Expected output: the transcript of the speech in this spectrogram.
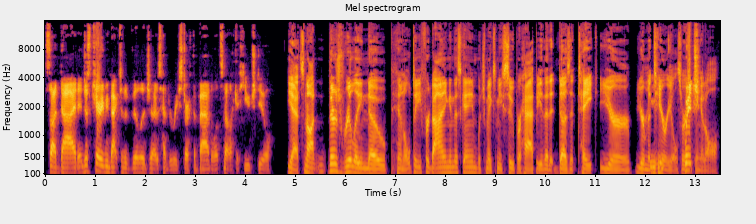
so I died and just carried me back to the village and I just had to restart the battle. It's not like a huge deal. Yeah, it's not. There's really no penalty for dying in this game, which makes me super happy that it doesn't take your your materials or Mm-hmm. Which- anything at all.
